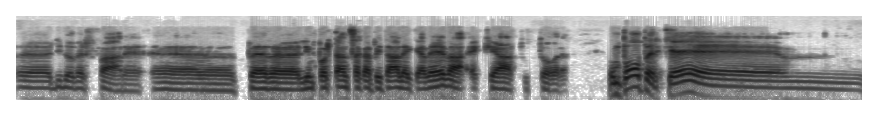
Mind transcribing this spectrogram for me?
eh, di dover fare eh, per l'importanza capitale che aveva e che ha tuttora Un po' perché mh,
